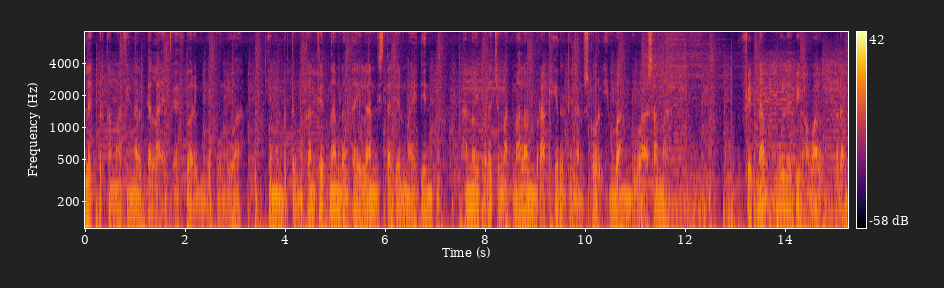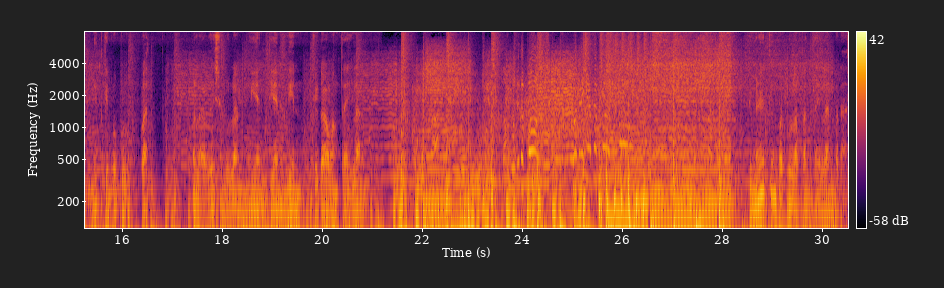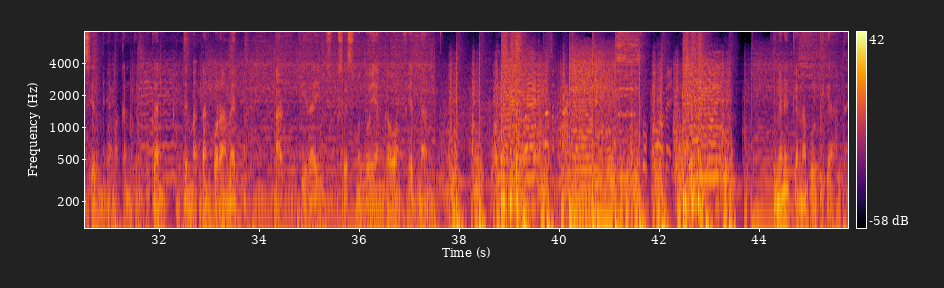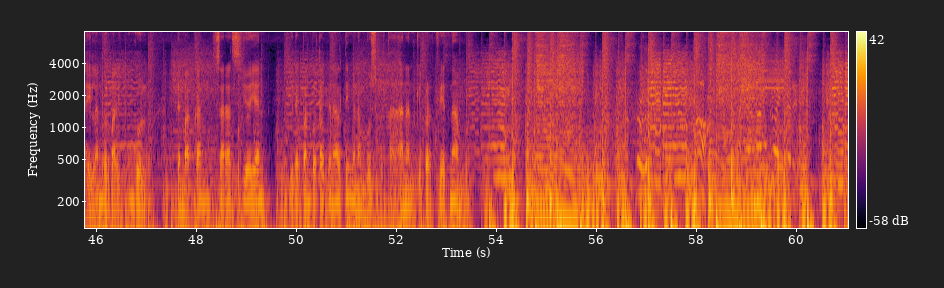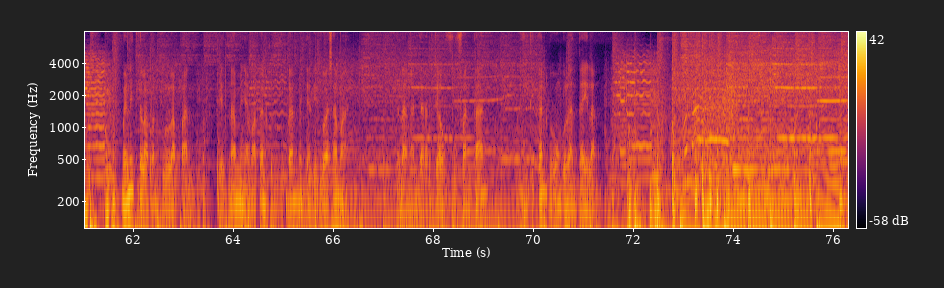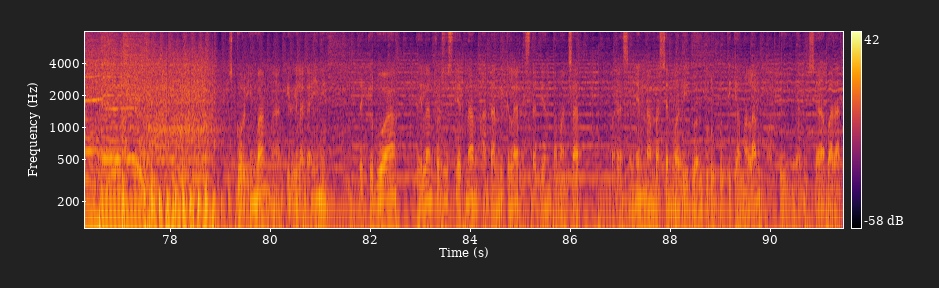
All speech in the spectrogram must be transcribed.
leg pertama final Piala AFF 2022 yang mempertemukan Vietnam dan Thailand di Stadion Maidin, Hanoi pada Jumat malam berakhir dengan skor imbang 2 sama. Vietnam unggul lebih awal pada menit ke-24 melalui sundulan Nguyen Tien Lin ke gawang Thailand. Menit ke-48 Thailand berhasil menyamakan kedudukan. Tembakan Pora Ahmed Art Virai sukses menggoyang gawang Vietnam. Di menit ke-63 Thailand berbalik unggul. Tembakan Sarat Sioyen di depan kotak penalti menembus pertahanan kiper Vietnam. Menit ke-88, Vietnam menyamakan kedudukan menjadi dua sama. Tendangan jarak jauh Phu Phan Tan menghentikan keunggulan Thailand. Skor imbang mengakhiri laga ini. Leg kedua, Thailand versus Vietnam akan digelar di Stadion Taman Sat pada Senin 16 Januari 2023 malam waktu Indonesia Barat.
